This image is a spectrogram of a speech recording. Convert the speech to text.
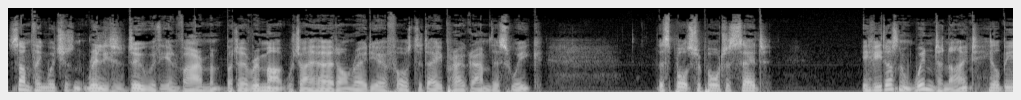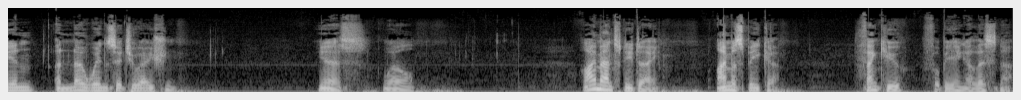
something which isn't really to do with the environment, but a remark which I heard on Radio 4's Today programme this week. The sports reporter said, If he doesn't win tonight, he'll be in a no win situation. Yes, well. I'm Anthony Day. I'm a speaker. Thank you for being a listener.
